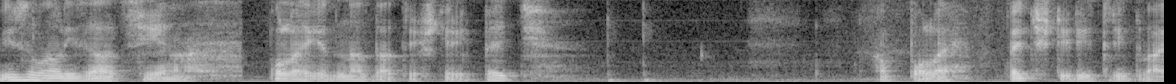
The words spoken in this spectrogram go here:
Vizualizácia pole 1, 2, 3, 4, 5 a pole 5, 4, 3, 2,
